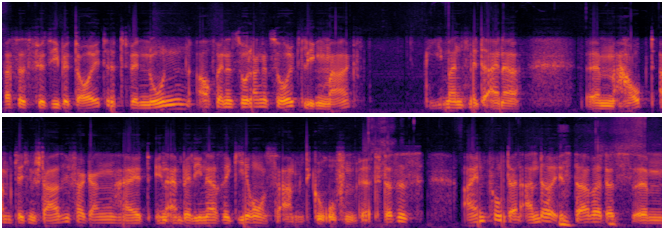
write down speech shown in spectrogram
was es für sie bedeutet, wenn nun, auch wenn es so lange zurückliegen mag, jemand mit einer ähm, hauptamtlichen Stasi-Vergangenheit in ein Berliner Regierungsamt gerufen wird. Das ist ein Punkt. Ein anderer ist aber, dass ähm,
